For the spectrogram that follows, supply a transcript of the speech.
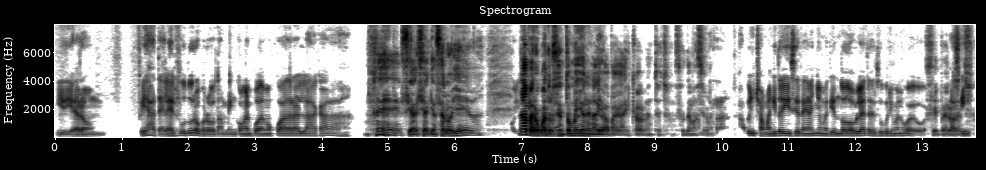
y dijeron, fíjate, él es el futuro, pero también con él podemos cuadrar la caja. si, si alguien se lo lleva. No, pero 400 millones nadie va a pagar, cabrón, chacho. Eso es demasiado. Un chamaquito de 17 años metiendo doblete de su primer juego. Sí, pero Así. eso-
